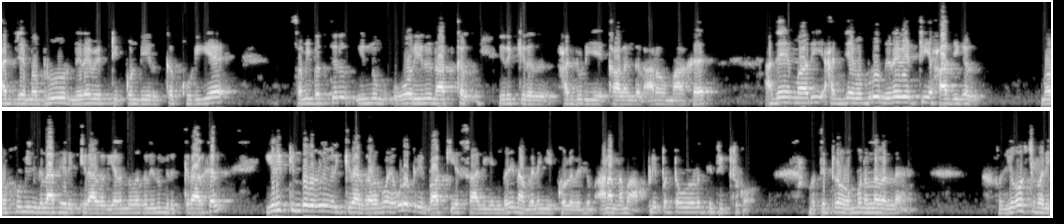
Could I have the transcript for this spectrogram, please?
ஹஜ்ஜ மப்ரூர் நிறைவேற்றி கொண்டிருக்கக்கூடிய சமீபத்தில் இன்னும் ஓரிரு நாட்கள் இருக்கிறது ஹஜ்ஜுடைய காலங்கள் ஆரம்பமாக. அதே மாதிரி ஹஜ்ஜை மப்ரூர் நிறைவேற்றிய ஹாஜிகள் மர்ஹூமீன்களாக இருக்கிறார்கள் இறந்தவர்களிலும் இருக்கிறார்கள். இருக்கின்றவர்களும் இருக்கிறார்கள். அவர்களும் எவ்வளவு பெரிய பாக்கியசாலி என்பதை நாம் விளங்கிக் கொள்ள வேண்டும். ஆனால் நம்ம அப்படிப்பட்டவங்களோட திட்டிட்டு இருக்கோம். நம்ம திட்டம் ரொம்ப நல்லவல்ல யோசிச்சு பாரு.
